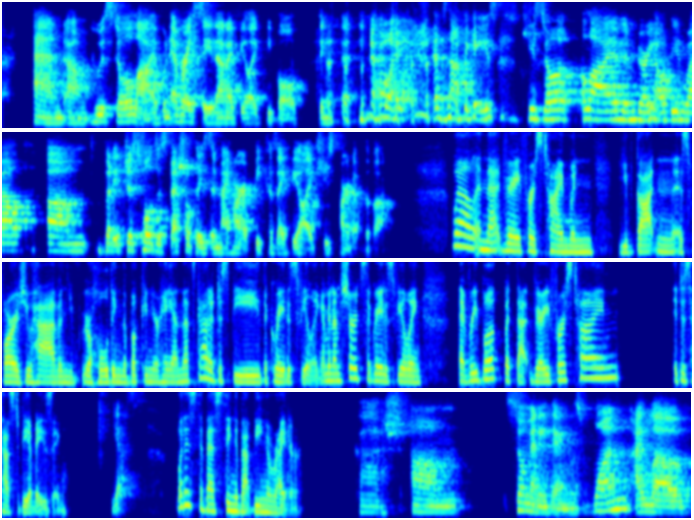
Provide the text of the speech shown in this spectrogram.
and um, who is still alive. Whenever I say that, I feel like people think that, you know, like that's not the case. She's still alive and very healthy and well. Um, but it just holds a special place in my heart because I feel like she's part of the book. Well, and that very first time when you've gotten as far as you have and you're holding the book in your hand, that's got to just be the greatest feeling. I mean, I'm sure it's the greatest feeling every book, but that very first time, it just has to be amazing. Yes. What is the best thing about being a writer? Gosh, um, so many things. One, I love.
